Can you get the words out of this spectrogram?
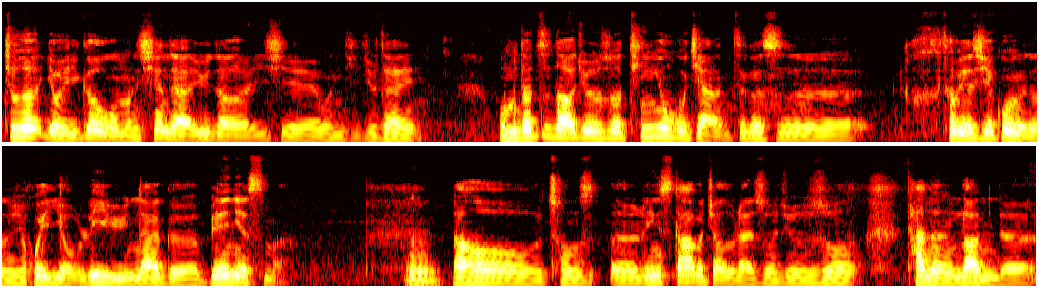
就是有一个我们现在遇到的一些问题，就在。我们都知道，就是说听用户讲这个是，特别一些共有的东西会有利于那个 business 嘛。嗯。然后从呃 Lean Startup 角度来说，就是说它能让你的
